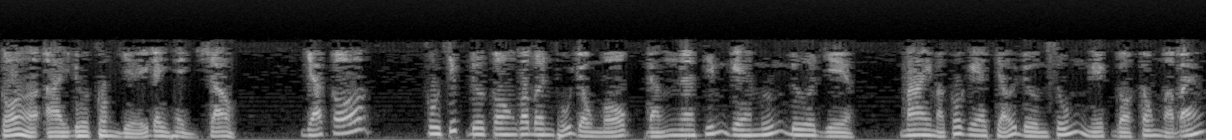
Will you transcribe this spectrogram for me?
Có ai đưa con về đây hay sao? Dạ có, cô chức đưa con qua bên thủ dầu một, đặng à, kiếm ghe mướn đưa về. Mai mà có ghe chở đường xuống miệt gò công mà bán.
